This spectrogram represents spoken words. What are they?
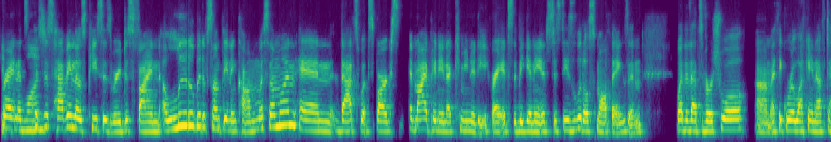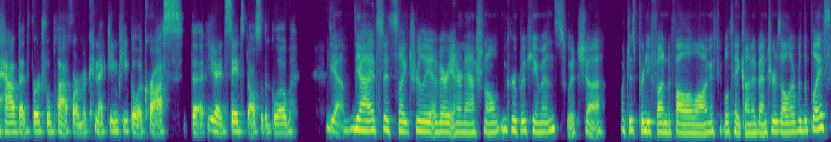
Right and it's, it's just having those pieces where you just find a little bit of something in common with someone and that's what sparks in my opinion a community right? It's the beginning it's just these little small things and whether that's virtual um, i think we're lucky enough to have that virtual platform of connecting people across the united states but also the globe. Yeah yeah it's it's like truly a very international group of humans which uh which is pretty fun to follow along as people take on adventures all over the place.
